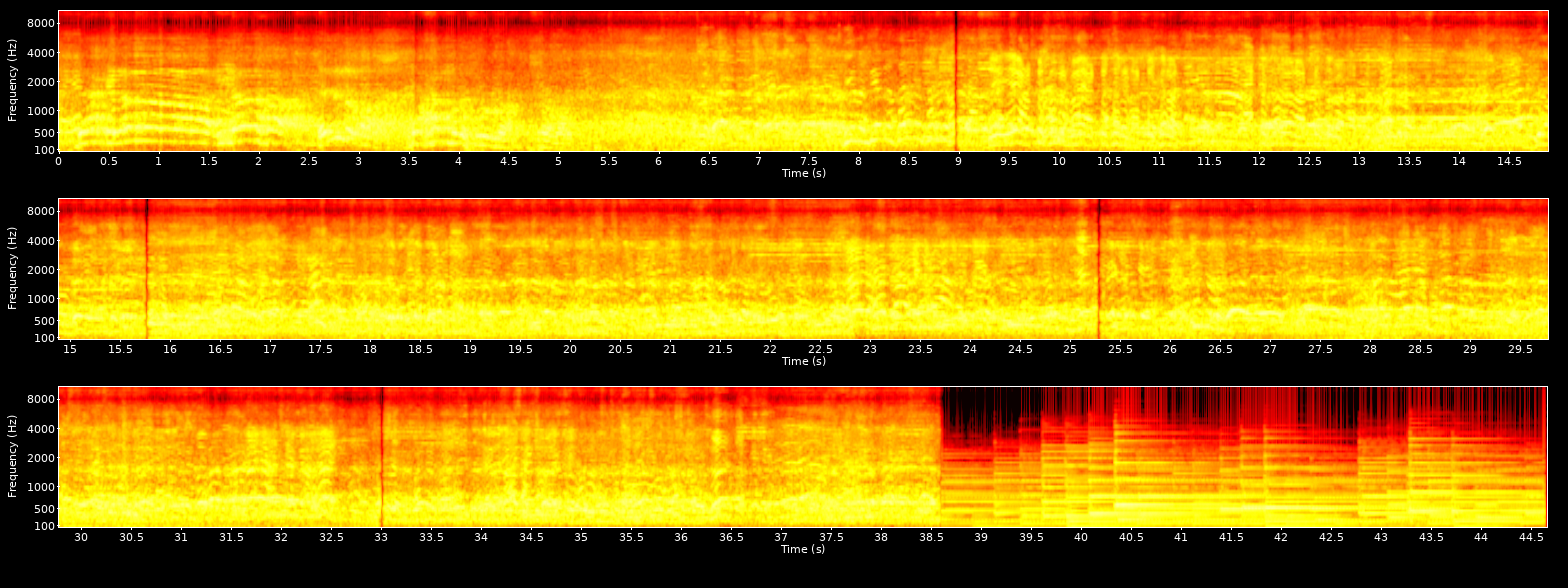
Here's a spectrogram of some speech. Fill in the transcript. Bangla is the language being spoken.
প্রবল আটটা সরেন ভাই আটটা সরেন আটটা সরেন আটটা সরেন আটটা সরেন আটটা সরেন।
